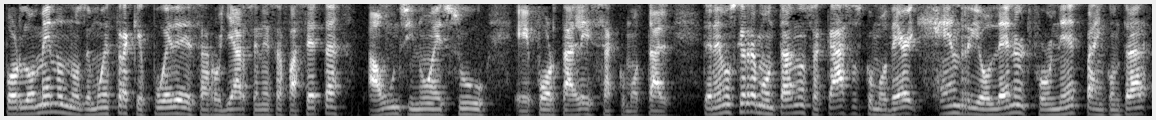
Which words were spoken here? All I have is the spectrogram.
por lo menos nos demuestra que puede desarrollarse en esa faceta, aun si no es su eh, fortaleza como tal. Tenemos que remontarnos a casos como Derrick Henry o Leonard Fournette para encontrar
